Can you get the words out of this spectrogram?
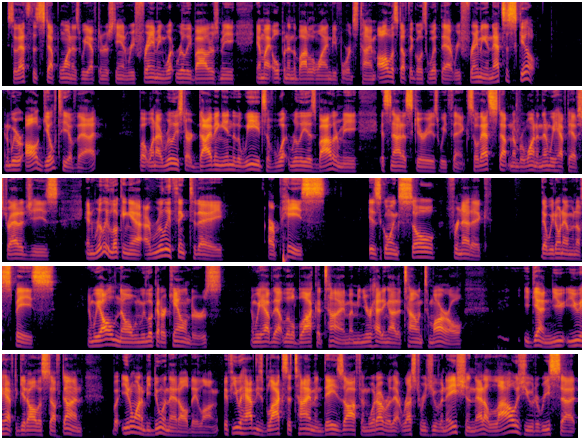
so that's the step one is we have to understand reframing what really bothers me am i opening the bottle of wine before it's time all the stuff that goes with that reframing and that's a skill and we're all guilty of that but when I really start diving into the weeds of what really is bothering me, it's not as scary as we think. So that's step number one. And then we have to have strategies and really looking at, I really think today our pace is going so frenetic that we don't have enough space. And we all know when we look at our calendars and we have that little block of time, I mean, you're heading out of town tomorrow. Again, you, you have to get all this stuff done but you don't want to be doing that all day long. If you have these blocks of time and days off and whatever, that rest and rejuvenation, that allows you to reset.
